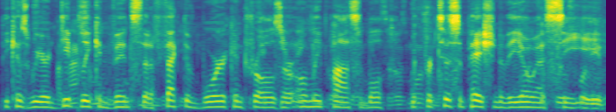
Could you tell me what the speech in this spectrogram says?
because we are deeply convinced that effective border controls are only possible with participation of the OSCE.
